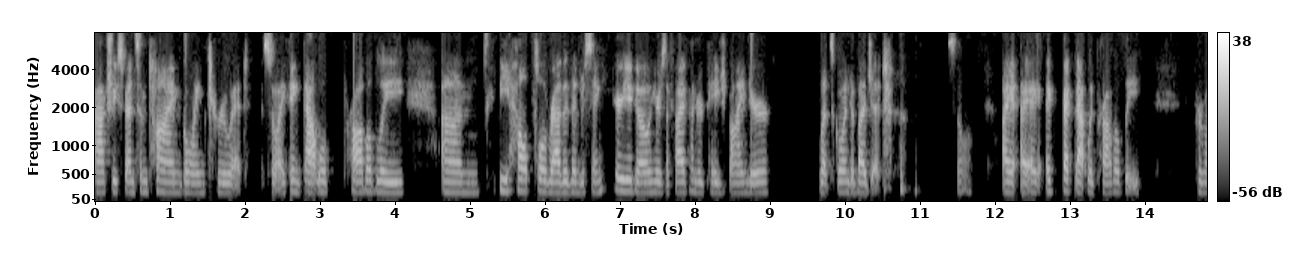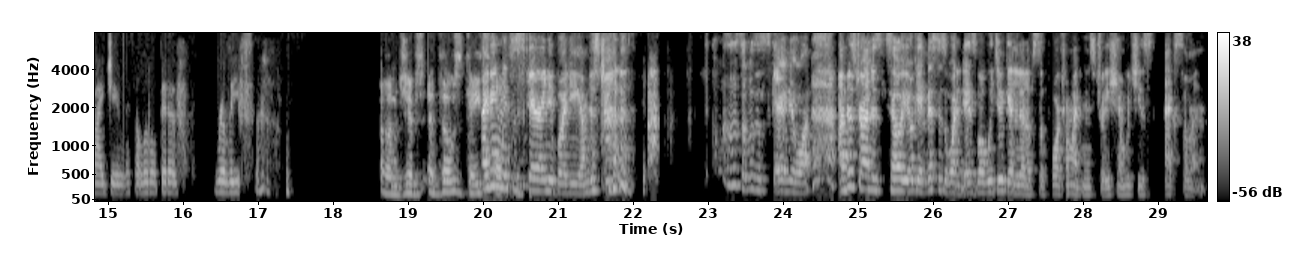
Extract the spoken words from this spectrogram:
actually spend some time going through it. So I think that will probably um, be helpful rather than just saying, here you go, here's a 500 page binder, let's go into budget. So I, I expect that would probably provide you with a little bit of relief. Um, Jibs, and those dates. I didn't mean to scare anybody. I'm just trying to. I wasn't supposed to scare anyone. I'm just trying to tell you, okay, this is what it is. But we do get a lot of support from administration, which is excellent.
